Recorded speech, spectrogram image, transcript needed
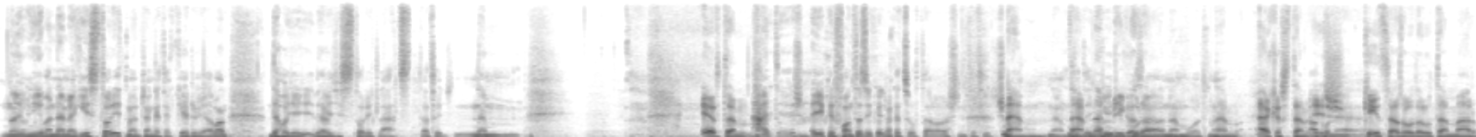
nagyon nyilván nem egész sztorit, mert rengeteg kérdőjel van, de hogy egy, de hogy egy sztorit látsz. Tehát, hogy nem... Értem. Hány, és egyébként fantazik könyveket szoktál olvasni? Tehát, hogy Nem, nem, nem, egy nem ura igazán. nem volt meg. Nem. Elkezdtem, Akkor és ne- 200 oldal után már,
